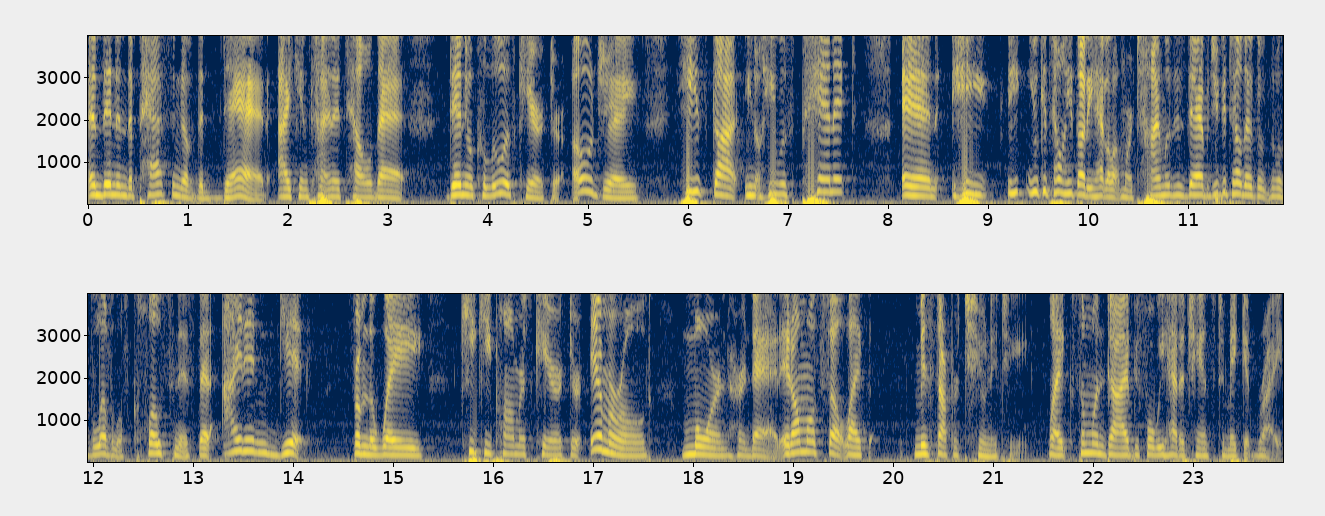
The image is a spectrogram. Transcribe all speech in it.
And then in the passing of the dad, I can kind of tell that Daniel Kaluuya's character, OJ, he's got, you know, he was panicked and he, he you could tell he thought he had a lot more time with his dad, but you could tell that there was a level of closeness that I didn't get from the way Keke Palmer's character, Emerald, mourned her dad. It almost felt like missed opportunity. Like someone died before we had a chance to make it right.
